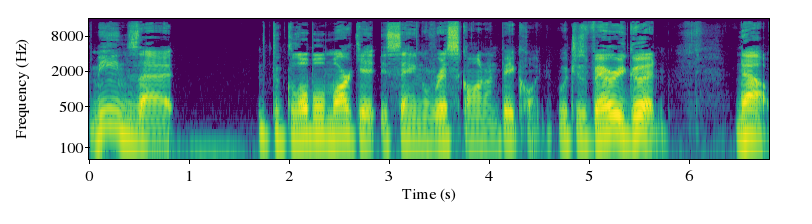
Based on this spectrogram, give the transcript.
means that the global market is saying risk on on Bitcoin, which is very good. Now,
